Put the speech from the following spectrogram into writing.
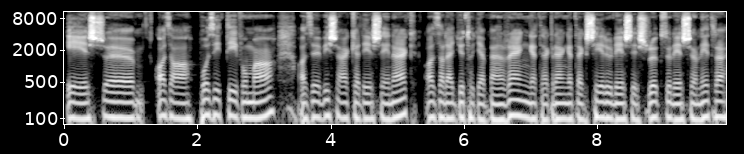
és az a pozitívuma az ő viselkedésének, azzal együtt, hogy ebben rengeteg, rengeteg sérülés és rögzülés jön létre,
